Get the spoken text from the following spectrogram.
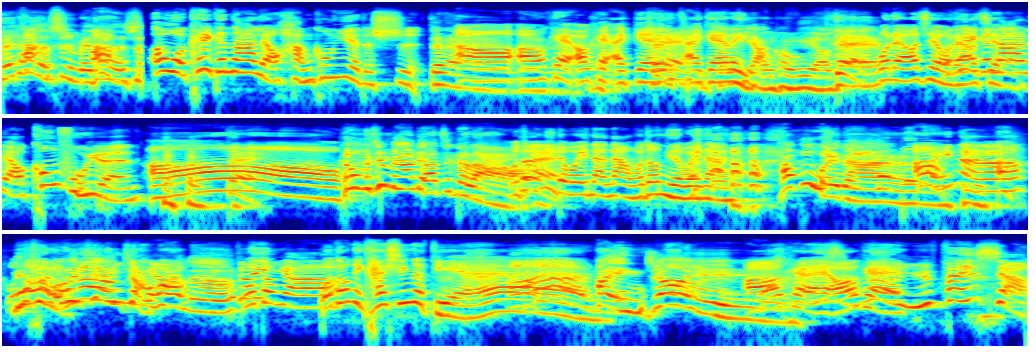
没他的事，没他的事。呃，我可以跟大家聊航空业的事。对啊，OK OK，I get it，I get it。航空业，对，我了解，我了解。可以跟大家聊空服员。哦，对。可我们今天没有聊这个啦。我懂你的为难呐，我懂你的为难。他不为难，不为难啊。你怎么会这样讲话呢？对呀，我懂你开心的点。他 enjoy。OK OK，乐于分享。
